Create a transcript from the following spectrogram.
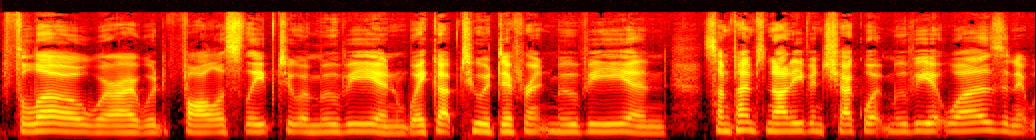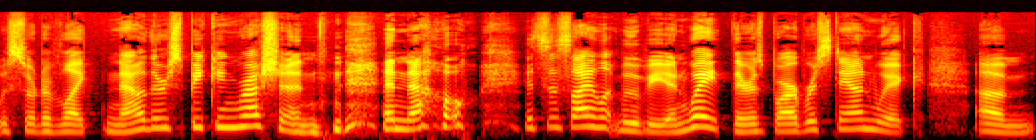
flow where I would fall asleep to a movie and wake up to a different movie and sometimes not even check what movie it was. And it was sort of like, now they're speaking Russian and now it's a silent movie. And wait, there's Barbara Stanwyck. Um,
